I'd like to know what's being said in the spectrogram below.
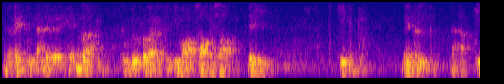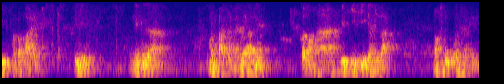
มันจะเป็นสิ่งนั้นเลย เห็นก็ถูกดูดเข้าไปกับสิ่งที่มองชอบไม่ชอบได้ยินคิดได้กลิ่นนะครับ คิดมันก็ไป ทีนี้ในเมื่อมันไปอย่างนั้นแล้วเนี่ย ก็ต้องหาวิธีที่จะมีหลักมาผูกไว้อย่างหนึ่ง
